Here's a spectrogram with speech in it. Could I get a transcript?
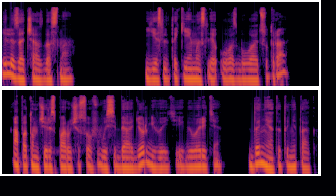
или за час до сна? Если такие мысли у вас бывают с утра, а потом через пару часов вы себя одергиваете и говорите «Да нет, это не так,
